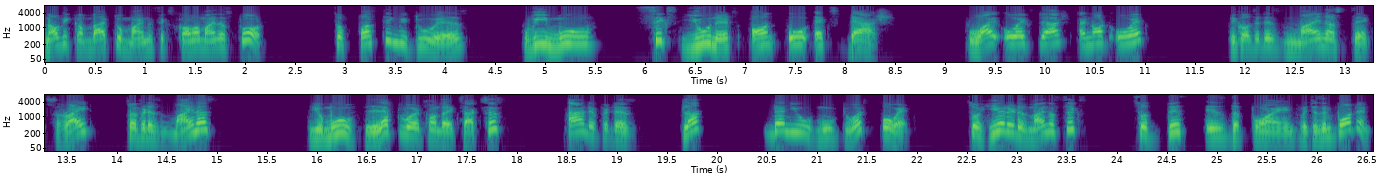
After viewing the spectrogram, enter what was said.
Now we come back to minus 6 comma minus 4. So first thing we do is we move 6 units on OX dash. Why OX dash and not OX? Because it is minus 6, right? So if it is minus, you move leftwards on the x-axis. And if it is plus, then you move towards OX. So here it is minus 6. So this is the point which is important.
